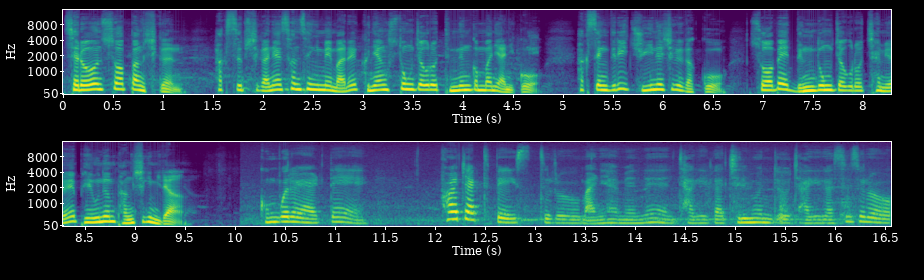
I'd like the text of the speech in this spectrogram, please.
새로운 수업 방식은 학습 시간에 선생님의 말을 그냥 수동적으로 듣는 것만이 아니고 학생들이 주인의식을 갖고 수업에 능동적으로 참여해 배우는 방식입니다. 공부를 할 때 프로젝트 베이스드로 많이 하면은 자기가 질문도 자기가 스스로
